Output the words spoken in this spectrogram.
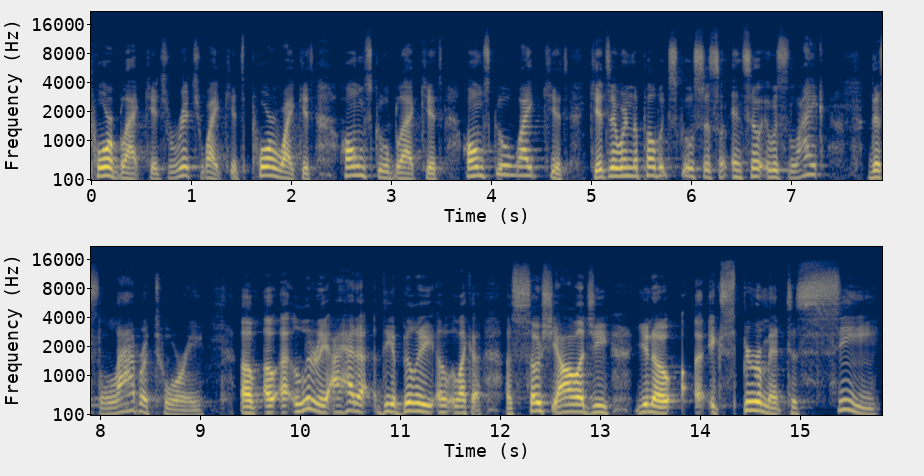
poor black kids, rich white kids, poor white kids, homeschool black kids, homeschool white kids, kids that were in the public school system. And so it was like this laboratory of, uh, literally, I had a, the ability, of, like a, a sociology, you know, uh, experiment to see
